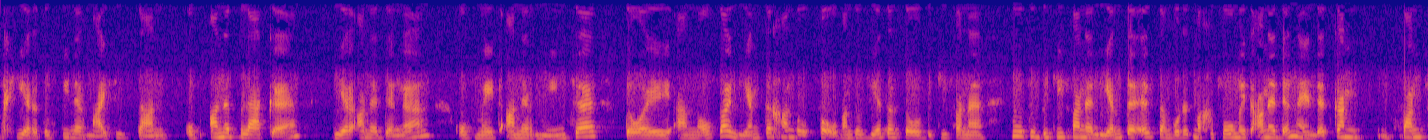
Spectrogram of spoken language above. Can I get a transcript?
gee dat ons tienermeisies dan op ander plekke deur ander dinge of met ander mense daai um, half daai leemte gaan wil vul. Want ons weet as daar 'n bietjie van 'n net 'n bietjie van 'n leemte is dan word dit maar gevul met ander dinge en dit kan van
